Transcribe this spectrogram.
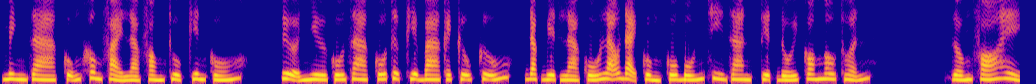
Minh gia cũng không phải là phòng thủ kiên cố, tựa như cố gia cố thực kia ba cái cữu cữu, đặc biệt là cố lão đại cùng cố bốn chi gian tuyệt đối có mâu thuẫn. Giống phó hề,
